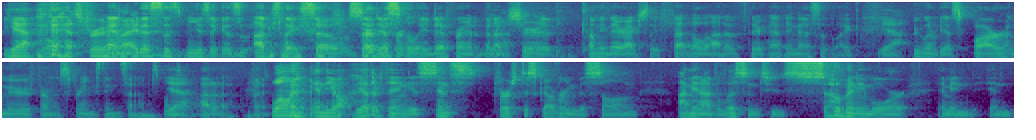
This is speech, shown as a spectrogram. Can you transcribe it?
yeah, well, that's true, and right? this is music is obviously so, So purposefully different, that Yeah. I'm sure coming there actually fed a lot of their heaviness of like, yeah. we want to be as far removed from a Springsteen sound as possible. Yeah. I don't know. But Well, and, and the the other thing is since first discovering this song, I mean, I've listened to so many more. I mean, in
